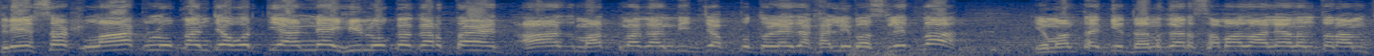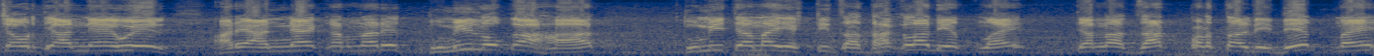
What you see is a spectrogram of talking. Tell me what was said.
त्रेसष्ट लाख लोकांच्या वरती अन्याय ही लोक करतायत. आज महात्मा गांधींच्या पुतळ्याच्या खाली बसलेत ना हे म्हणतात की धनगर समाज आल्यानंतर आमच्यावरती अन्याय होईल. अरे अन्याय करणारे तुम्ही लोक आहात. तुम्ही त्यांना एस टीचा धाकला देत नाही. त्यांना जात पडताळणी देत नाही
